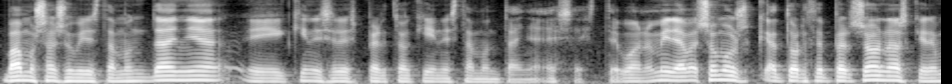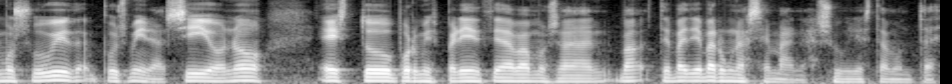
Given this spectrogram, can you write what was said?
Vamos a subir esta montaña, eh, ¿quién es el experto aquí en esta montaña? Es este. Bueno, mira, somos 14 personas, queremos subir, pues mira, sí o no, esto por mi experiencia vamos a, te va a llevar una semana subir esta montaña.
